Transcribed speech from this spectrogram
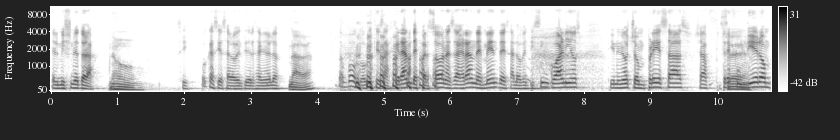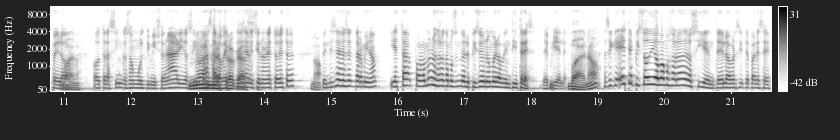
el Mishneh Torah. No, Sí. ¿Vos qué hacías a los 23 años, Elo? nada. Tampoco, ¿viste? Esas grandes personas, esas grandes mentes, a los 25 años tienen 8 empresas, ya tres Sí, fundieron, pero bueno. otras 5 son multimillonarios y No es A los nuestro 23 años caso. hicieron esto, esto. No. 26 años él terminó y está, por lo menos nosotros estamos haciendo el episodio número 23 de PLF. Bueno. Así que este episodio vamos a hablar de lo siguiente, a ver si te parece.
